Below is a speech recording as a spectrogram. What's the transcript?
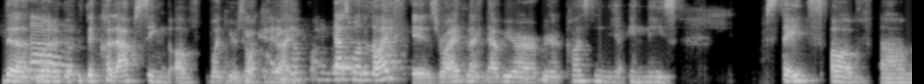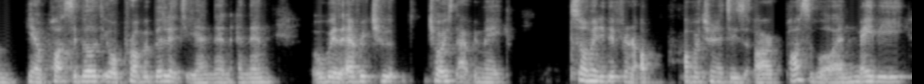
the uh, the, the, collapsing of what you're, you're talking about. that's what life is right? Like that we are we are constantly in these states of um, you know possibility or probability and then and then with every cho- choice that we make so many different op- opportunities are possible. And maybe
